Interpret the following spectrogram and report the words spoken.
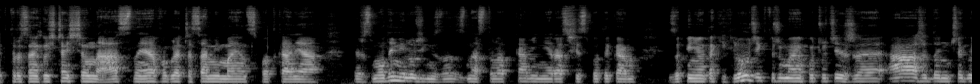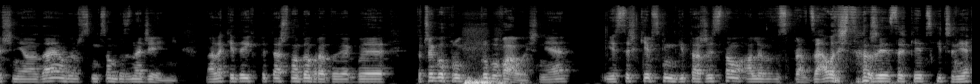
y, które są jakąś częścią nas. No ja w ogóle czasami mając spotkania też z młodymi ludźmi, z nastolatkami, nieraz się spotykam z opinią takich ludzi, którzy mają poczucie, że a, że do niczego się nie nadają, we wszystkim są beznadziejni. No ale kiedy ich pytasz, no dobra, to jakby do czego próbowałeś, nie? Jesteś kiepskim gitarzystą, ale sprawdzałeś to, że jesteś kiepski, czy nie.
